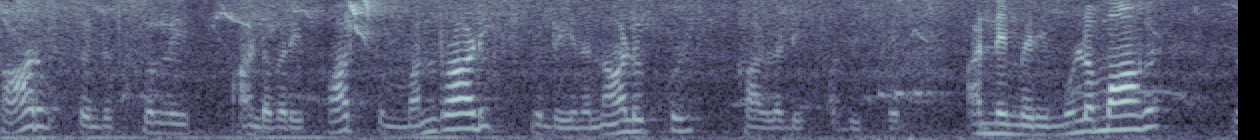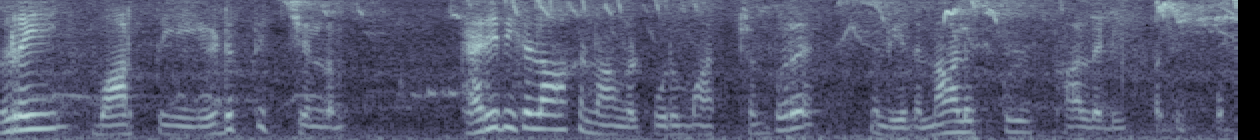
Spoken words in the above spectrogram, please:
தாரும் என்று சொல்லி ஆண்டவரை பார்த்து மன்றாடி என்று இந்த நாளுக்குள் காலடி பதிப்போம் அன்னைமரி மூலமாக இறை வார்த்தையை எடுத்துச் செல்லும் கருவிகளாக நாங்கள் ஒரு மாற்றம் பெற என்று இந்த நாளுக்குள் காலடி பதிப்போம்.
